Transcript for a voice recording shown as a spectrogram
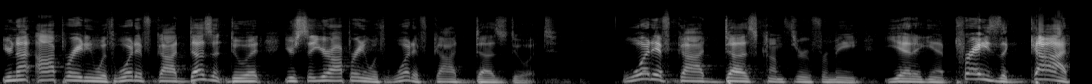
you're not operating with what if God doesn't do it, you're, so you're operating with what if God does do it. What if God does come through for me yet again? Praise the God.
